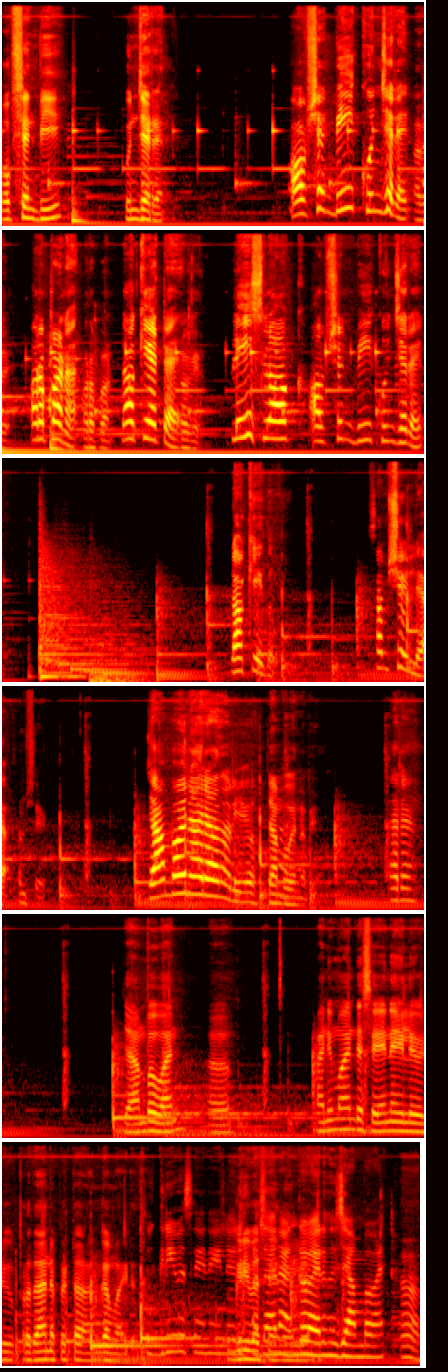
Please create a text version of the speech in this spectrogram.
option B Kunjaran. Option B Kunjaran. അതെ. ഉറപ്പാണ്. ഉറപ്പാണ്. ലോക്ക് ചെയ്യട്ടെ okay. Please lock option B Kunjaran. Lock ചെയ്തു. സംശയമില്ല. സംശയം. ആരാന്നറിയോ അറിയാം ആരാ? ജാംബവാൻ ഹനുമാന്റെ സേനയിലെ ഒരു പ്രധാനപ്പെട്ട അംഗമായിരുന്നു. സുഗ്രീവ സേനയിലെ പ്രധാന സേനയിലെ- അംഗമായിരുന്നു ജാമ്പവാൻ ആ.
